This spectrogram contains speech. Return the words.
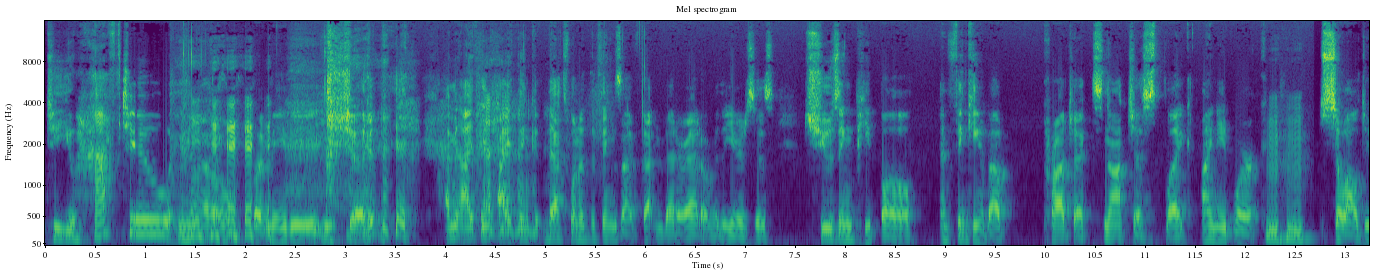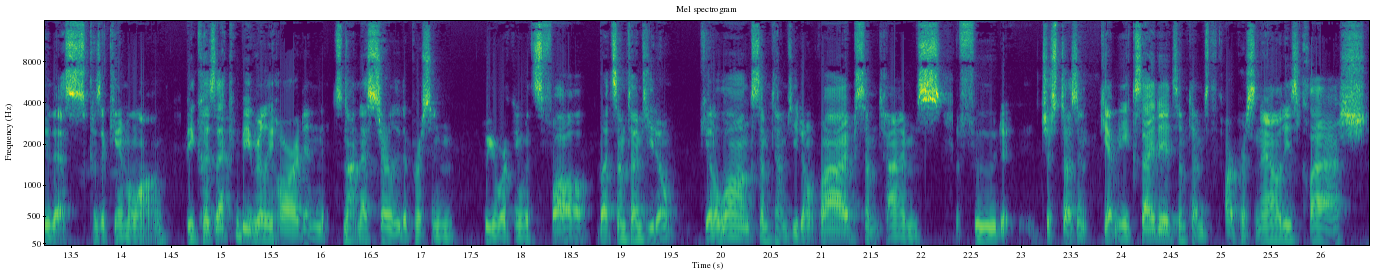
Do you have to? No, but maybe you should. I mean, I think I think that's one of the things I've gotten better at over the years is choosing people and thinking about projects not just like I need work, Mm-hmm. so I'll do this because it came along. Because that can be really hard, and it's not necessarily the person who you're working with's fault. But sometimes you don't get along. Sometimes you don't vibe. Sometimes the food just doesn't get me excited. Sometimes our personalities clash.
